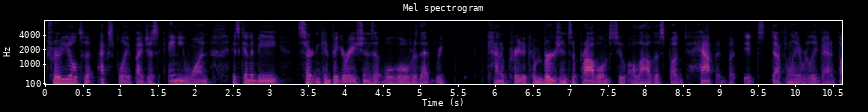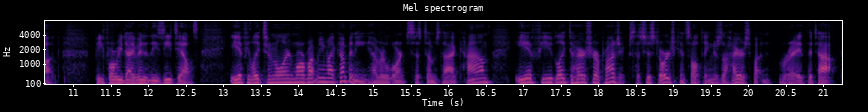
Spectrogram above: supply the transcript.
trivial to exploit by just anyone. It's going to be certain configurations that we'll go over that kind of create a convergence of problems to allow this bug to happen, but it's definitely a really bad bug. Before we dive into these details, if you'd like to learn more about me and my company, head over to lawrencesystems.com. If you'd like to hire for a project, such as storage consulting, there's a hire us button right at the top.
